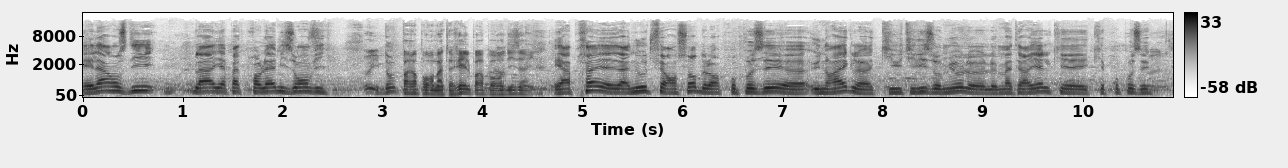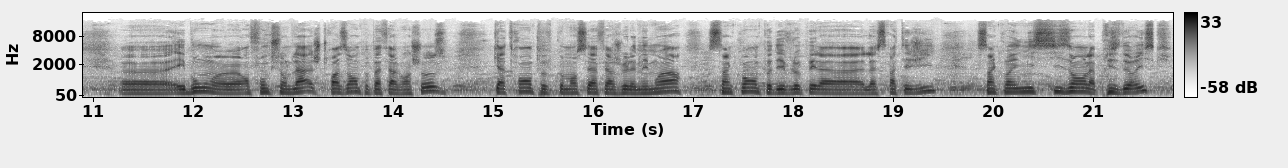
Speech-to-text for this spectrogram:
et là, on se dit, là, il n'y a pas de problème, ils ont envie. Oui, donc par rapport au matériel, par rapport au design. Et après, à nous de faire en sorte de leur proposer euh, une règle qui utilise au mieux le, le matériel qui est, qui est proposé. Euh, et bon, euh, en fonction de l'âge, 3 ans, on peut pas faire grand-chose. 4 ans, on peut commencer à faire jouer la mémoire. 5 ans, on peut développer la, stratégie. 5 ans et demi, 6 ans, la prise de risque.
